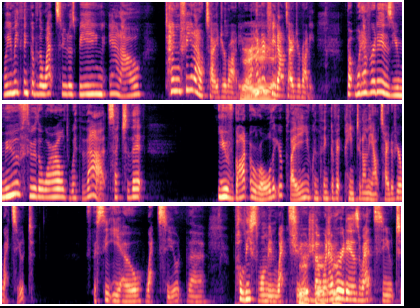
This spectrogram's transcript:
well, you may think of the wetsuit as being, you know, 10 feet outside your body Yeah, or yeah, 100 yeah. feet outside your body. But whatever it is, you move through the world with that such that you've got a role that you're playing. You can think of it painted on the outside of your wetsuit. It's the CEO wetsuit, the policewoman wetsuit, Sure, the sure, whatever sure. it is wetsuit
